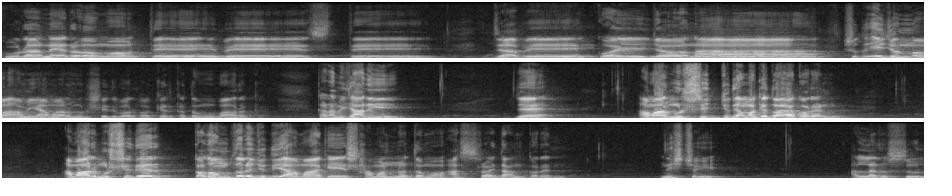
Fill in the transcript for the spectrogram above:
কোরআনের মতে বেসতে যাবে কয়জনা শুধু এই জন্য আমি আমার মুর্শিদ বরহকের কথা মুবারক। কারণ আমি জানি যে আমার মুর্শিদ যদি আমাকে দয়া করেন, আমার মুর্শিদের কদম তলে যদি আমাকে সামান্যতম আশ্রয় দান করেন, নিশ্চয়ই আল্লাহ রসুল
